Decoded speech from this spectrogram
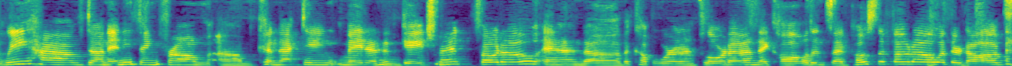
we have done anything from um, connecting, made an engagement photo, and uh, the couple were in Florida and they called and said, Post the photo with their dogs.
